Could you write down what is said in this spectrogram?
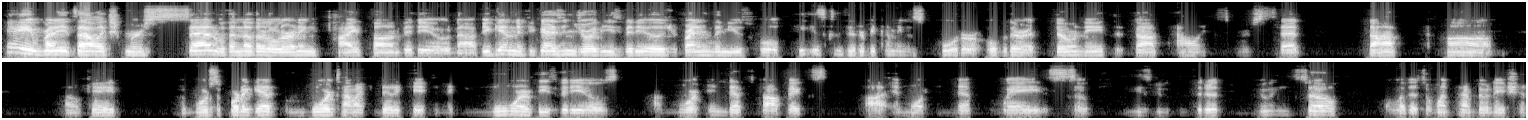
Hey everybody, it's Alex Merced with another Learning Python video. Now, if, again, if you guys enjoy these videos, you're finding them useful, please consider becoming a supporter over there at donate.alexmerced.com. Okay, the more support I get, the more time I can dedicate to making more of these videos on more in-depth topics uh, in more in-depth ways. So please do consider doing so, whether it's a one-time donation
